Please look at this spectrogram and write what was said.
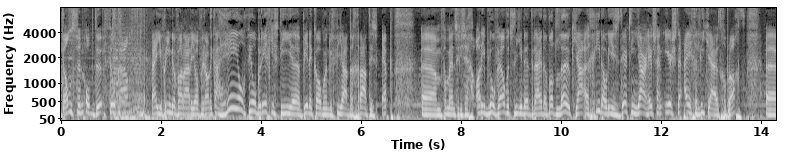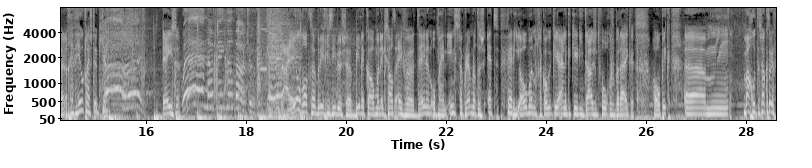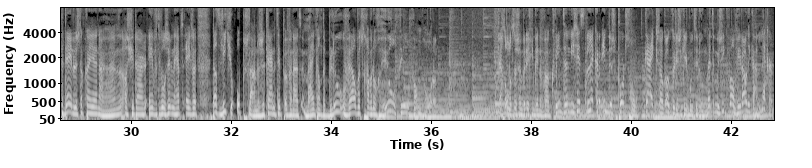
Dansen op de vulkaan. Bij je vrienden van Radio Veronica. Heel veel berichtjes die eh, binnenkomen via de gratis app. Ehm, van mensen die zeggen... Oh, die Blue Velvets die je net rijden, wat leuk. Ja, eh, Guido, die is 13 jaar, heeft zijn eerste eigen liedje uitgebracht. Eh, nog even een heel klein stukje. Deze. Nou, heel wat eh, berichtjes die dus eh, binnenkomen. Ik zal het even delen op mijn Instagram. Dat is @ferryomen. Ga ik ook een keer, eindelijk een keer die duizend volgers bereiken. Hoop ik. Ehm, maar goed, dan zal ik het even delen. Dus dan kan je, nou, als je daar eventueel zin in hebt... even dat liedje opslaan. Dus een kleine tip vanuit mijn kant. De Blue Velvets gaan we nog heel veel van horen. Ik krijg ondertussen een berichtje binnen van Quinten. Die zit lekker in de sportschool. Kijk, zou ik ook weer eens een keer moeten doen. Met de muziek van Veronica. Lekker.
